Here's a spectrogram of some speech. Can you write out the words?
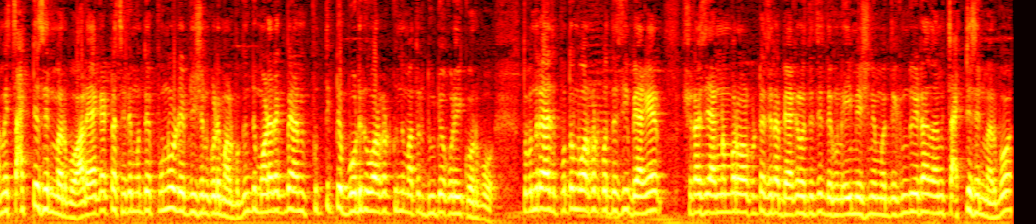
আমি চারটে সেট মারবো, আর এক একটা সেটের মধ্যে পনেরো রেপিটেশন করে মারবো। কিন্তু মনে রাখবেন, আমি প্রত্যেকটা বডির ওয়ার্কআউট কিন্তু মাত্র দুটো করেই করব। তো বন্ধুরা, আজ প্রথম ওয়ার্কআউট করতেছি ব্যাগের, সেটা হচ্ছে এক নম্বর ওয়ার্কআউটটা যেটা ব্যাগের হতেছে দেখুন এই মেশিনের মধ্যে। কিন্তু এটা আমি চারটে সেট মারবো।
